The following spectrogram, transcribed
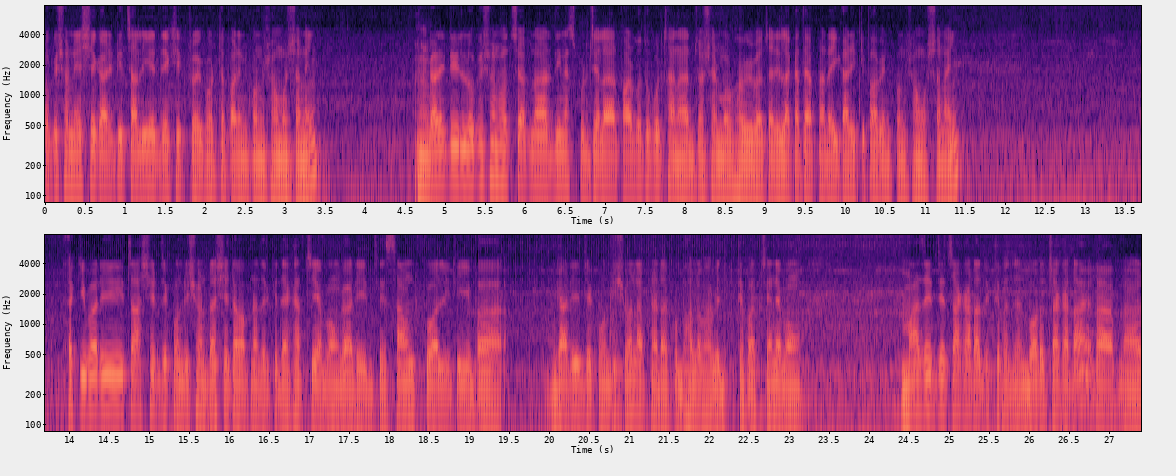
লোকেশনে এসে গাড়িটি চালিয়ে দেখে ক্রয় করতে পারেন, কোনো সমস্যা নেই। গাড়িটির লোকেশন হচ্ছে আপনার দিনাজপুর জেলার পার্বতীপুর থানার যশোর মোড় বাজার এলাকাতে আপনারা এই গাড়িটি পাবেন, কোনো সমস্যা নাই। একেবারে চাষের যে কন্ডিশনটা সেটাও আপনাদেরকে দেখাচ্ছি এবং গাড়ির যে সাউন্ড কোয়ালিটি বা গাড়ির যে কন্ডিশন আপনারা খুব ভালোভাবে দেখতে পাচ্ছেন এবং মাঝের যে চাকাটা দেখতে পাচ্ছেন, বড় চাকাটা, এটা আপনার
